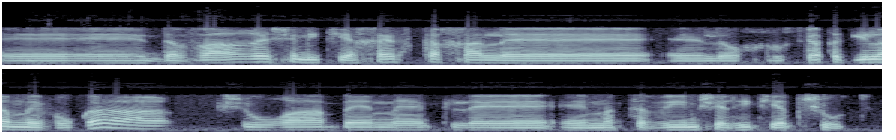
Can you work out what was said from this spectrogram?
אה, דבר שמתייחס ככה אה, לאוכלוסיית הגיל המבוגר, קשורה באמת למצבים של התייבשות.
